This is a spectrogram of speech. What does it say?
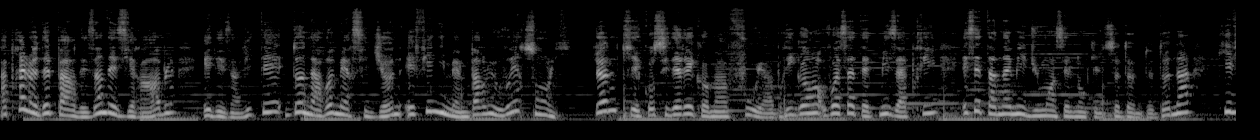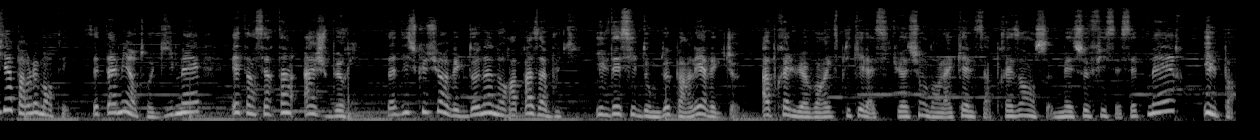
Après le départ des indésirables et des invités, Donna remercie John et finit même par lui ouvrir son lit. John, qui est considéré comme un fou et un brigand, voit sa tête mise à prix et c'est un ami, du moins c'est le nom qu'il se donne de Donna, qui vient parlementer. Cet ami, entre guillemets, est un certain Ashbury. Sa discussion avec Donna n'aura pas abouti. Il décide donc de parler avec John. Après lui avoir expliqué la situation dans laquelle sa présence met ce fils et cette mère, il part.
